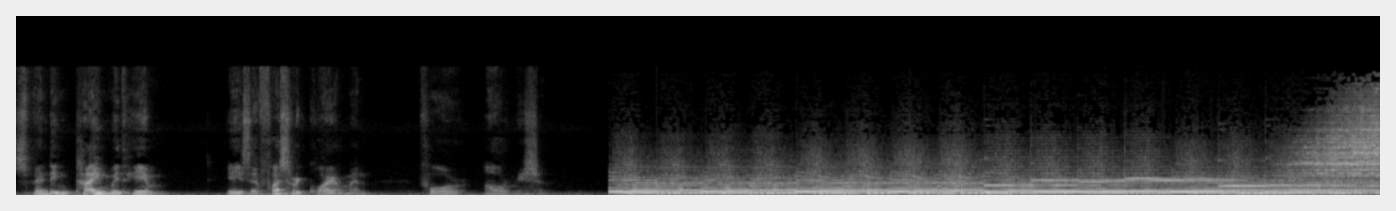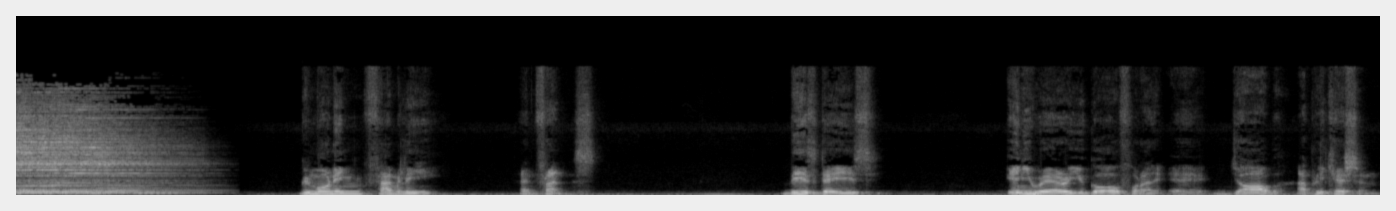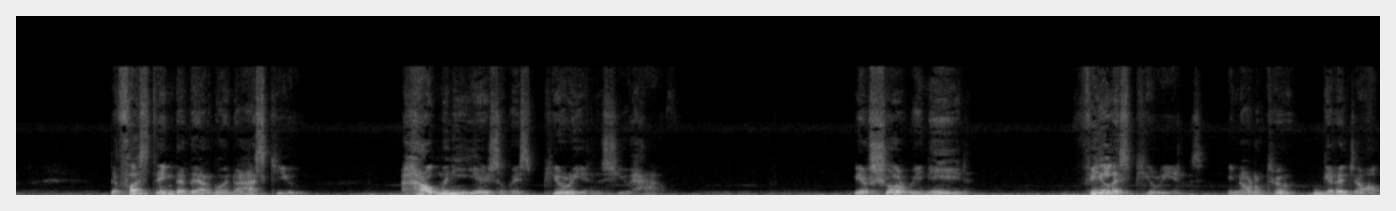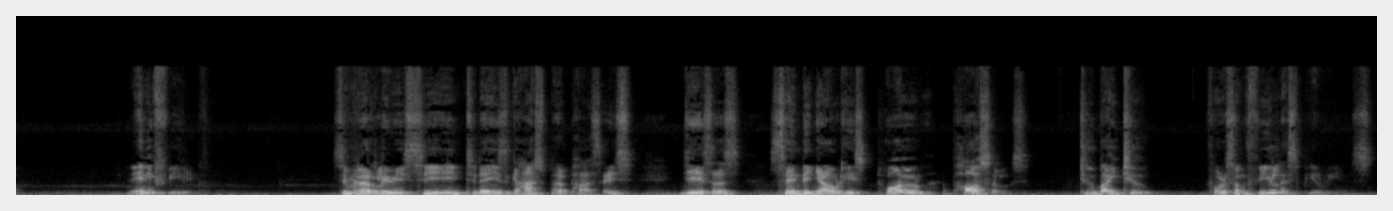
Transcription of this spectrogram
spending time with Him is a first requirement for our mission. Good morning, family and friends. These days, anywhere you go for a, a, job application, the first thing that they are going to ask you, how many years of experience you have. We are sure we need field experience in order to get a job in any field. Similarly, we see in today's gospel passage, Jesus sending out his 12 apostles two by two for some field experience.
